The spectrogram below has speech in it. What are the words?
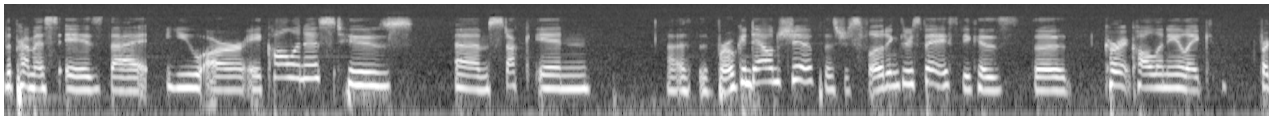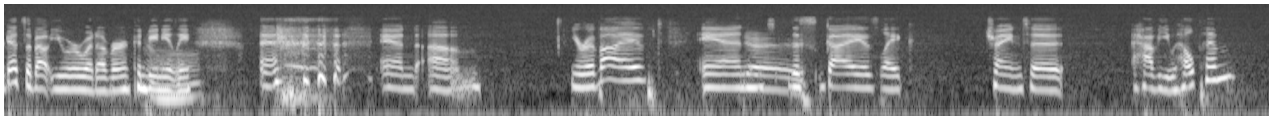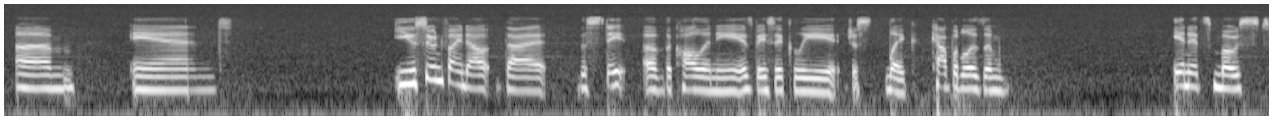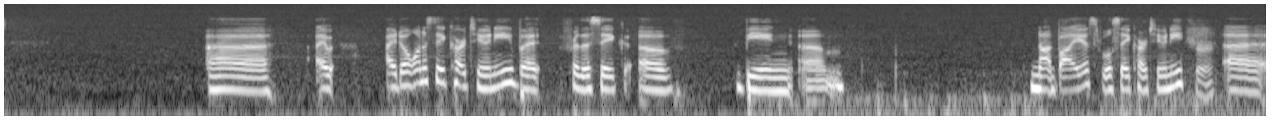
the premise is that you are a colonist who's um, stuck in a broken down ship that's just floating through space because the current colony like forgets about you or whatever conveniently Aw. and um, you're revived and Yay. this guy is like trying to have you help him um, and you soon find out that the state of the colony is basically just like capitalism in its most uh i i don't want to say cartoony but for the sake of being um not biased we'll say cartoony Sure. uh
